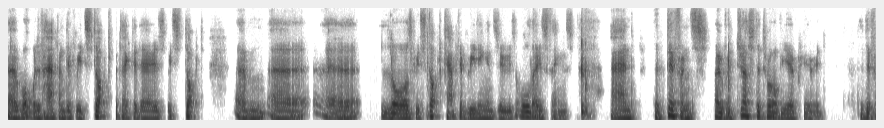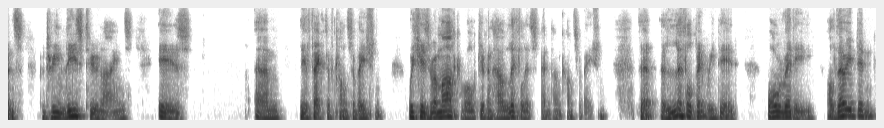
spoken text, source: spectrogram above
uh, what would have happened if we'd stopped protected areas, we stopped um, uh, uh, laws, we stopped captive breeding in zoos, all those things. And the difference over just a 12 year period, the difference between these two lines is um, the effect of conservation, which is remarkable given how little is spent on conservation. That the little bit we did already, although it didn't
